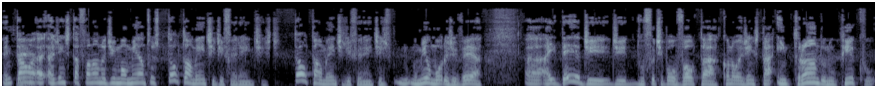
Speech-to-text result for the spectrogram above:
Então, a, a, gente está falando de momentos totalmente diferentes. Totalmente diferentes. No meu modo de ver, a, a ideia de, de, do futebol voltar quando a gente está entrando no pico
